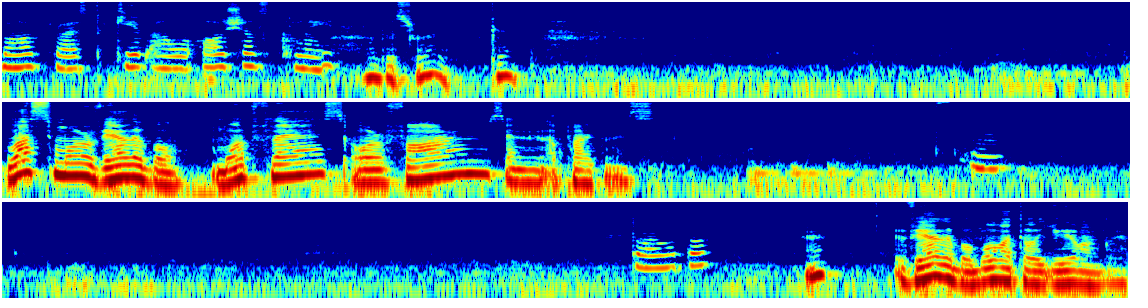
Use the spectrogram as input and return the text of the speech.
more flats to keep our oceans clean. That's right. Okay. What's more valuable, mud flats or farms and apartments? Mm. Valuable? valuable 뭐가 더 유용한 거야?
